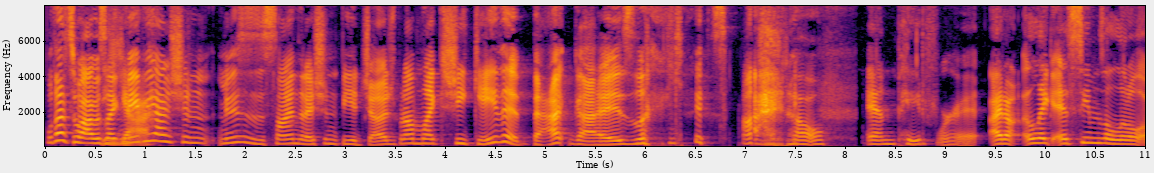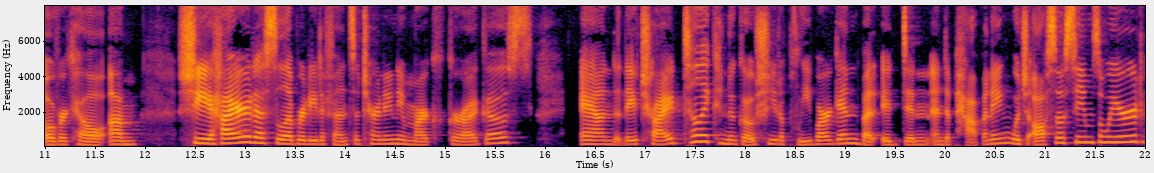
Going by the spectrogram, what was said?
Well, that's why I was like, Yeah. maybe I shouldn't. Maybe this is a sign that I shouldn't be a judge. But I'm like, she gave it back, guys. Like, it's fine. I know. And paid for it. I don't like it seems a little overkill. Um she hired a celebrity defense attorney named Mark Geragos and they tried to like negotiate a plea bargain, but it didn't end up happening, which also seems weird.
